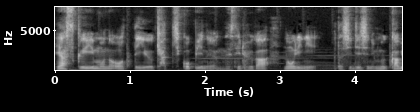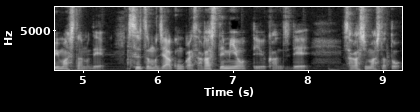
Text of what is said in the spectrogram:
安くいいものをっていうキャッチコピーのようなセリフが脳裏に私自身に浮かびましたので、スーツもじゃあ今回探してみようっていう感じで、探しましたと。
